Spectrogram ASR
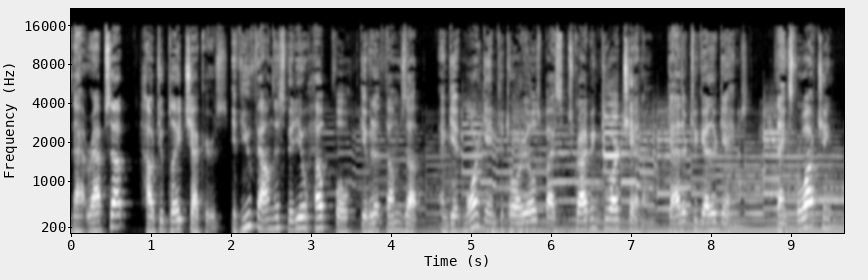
That wraps up how to play checkers. If you found this video helpful, give it a thumbs up and get more game tutorials by subscribing to our channel, Gather Together Games. Thanks for watching.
